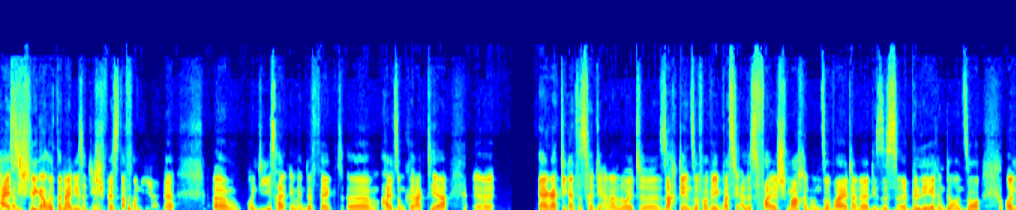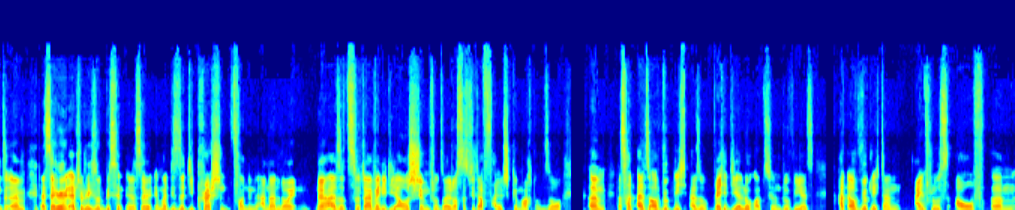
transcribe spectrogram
heißt die Schwiegermutter, nein, die ist halt die Schwester von ihr, ne? Ähm, und die ist halt im Endeffekt ähm, halt so ein Charakter, äh, ärgert die ganze Zeit die anderen Leute, sagt denen so von wegen, was sie alles falsch machen und so weiter, ne, dieses äh, Belehrende und so. Und ähm, das erhöht natürlich so ein bisschen, das erhöht immer diese Depression von den anderen Leuten, ne, also total, wenn die die ausschimpfen und so, du hast das wieder falsch gemacht und so. Ähm, das hat also auch wirklich, also welche Dialogoptionen du wählst, hat auch wirklich dann Einfluss auf ähm,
